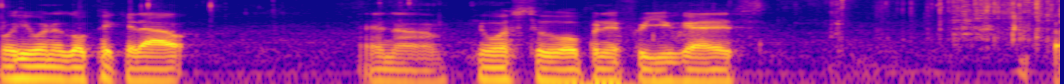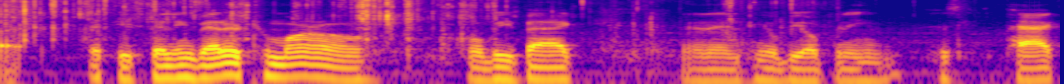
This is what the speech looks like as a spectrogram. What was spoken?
Well, he want to go pick it out, and um, he wants to open it for you guys. But if he's feeling better tomorrow, we'll be back, and then he'll be opening his pack.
